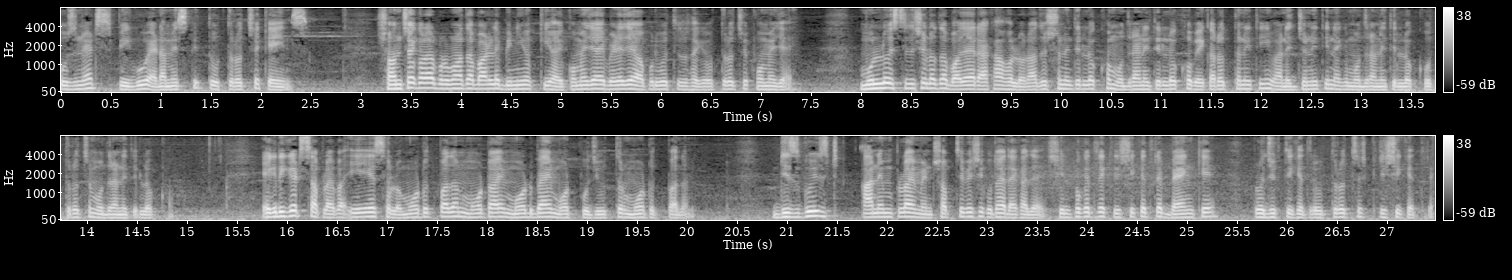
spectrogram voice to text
Kuznets, Pigou, Adam Smith, তো উত্তর হচ্ছে কেইন্স। সঞ্চয় করার প্রবণতা বাড়লে বিনিয়োগ কী হয়? কমে যায়, বেড়ে যায়, অপরিবর্তিত থাকে। উত্তর হচ্ছে কমে যায়। মূল্য স্থিতিশীলতা বজায় রাখা হলো। রাজস্ব নীতির লক্ষ্য মুদ্রানীতির লক্ষ্য, বেকারত্ব নীতি, বাণিজ্য নীতি নাকি মুদ্রানীতির লক্ষ্য? উত্তর হচ্ছে মুদ্রানীতির লক্ষ্য। এগ্রিগেট সাপ্লাই বা এএস হলো মোট উৎপাদন, মোট আয়, মোট ব্যয়, মোট পুঁজি। উত্তর, মোট উৎপাদন। ডিসগুইজড আনএমপ্লয়মেন্ট সবচেয়ে বেশি কোথায় দেখা যায়? শিল্পক্ষেত্রে, কৃষিক্ষেত্রে, ব্যাংকে প্রযুক্তি ক্ষেত্রে উত্তর হচ্ছে কৃষিক্ষেত্রে।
